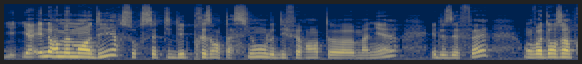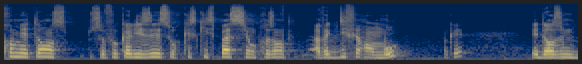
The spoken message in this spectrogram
il y a énormément à dire sur cette idée de présentation de différentes euh, manières et des effets. On va dans un premier temps se focaliser sur qu'est-ce qui se passe si on présente avec différents mots. et dans, une,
